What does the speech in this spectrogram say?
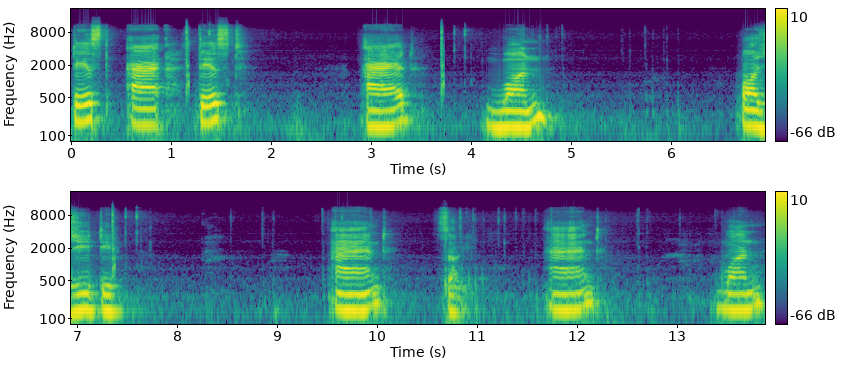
test add test add one positive and sorry and one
